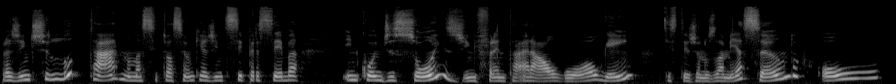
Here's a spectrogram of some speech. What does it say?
para a gente lutar numa situação que a gente se perceba em condições de enfrentar algo ou alguém que esteja nos ameaçando ou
